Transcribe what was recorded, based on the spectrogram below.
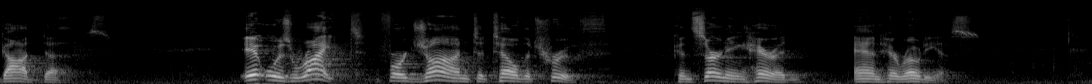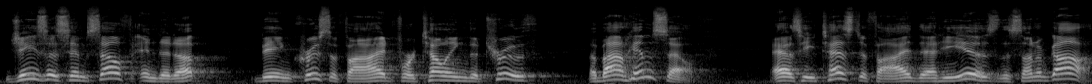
God does. It was right for John to tell the truth concerning Herod and Herodias. Jesus himself ended up being crucified for telling the truth about himself as he testified that he is the Son of God.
